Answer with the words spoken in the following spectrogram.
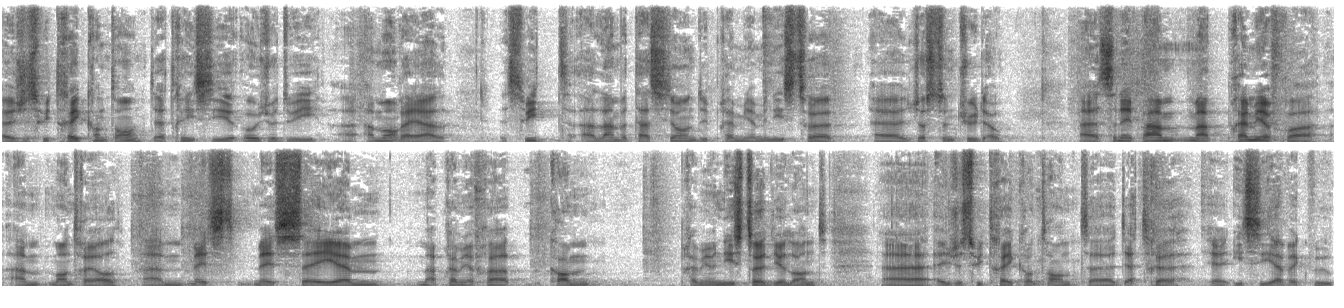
Euh, je suis très content d'être ici aujourd'hui à, Montréal suite à l'invitation du Premier ministre Justin Trudeau. Euh, ce n'est pas ma première fois à Montréal, euh, mais, mais c'est euh, ma première fois comme Premier ministre d'Irlande et je suis très contente d'être ici avec vous.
